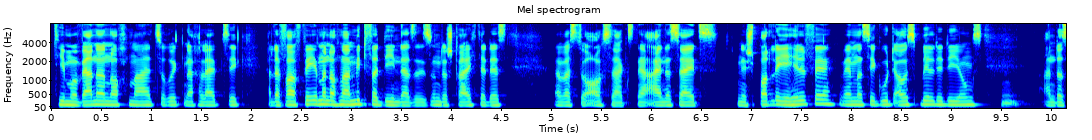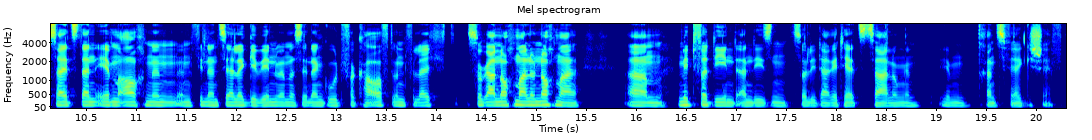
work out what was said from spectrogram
Timo Werner nochmal zurück nach Leipzig, hat der VfB immer nochmal mitverdient. Also das unterstreicht ja das, was du auch sagst. Ne? Einerseits eine sportliche Hilfe, wenn man sie gut ausbildet, die Jungs. Hm. Andererseits dann eben auch ein, ein, finanzieller Gewinn, wenn man sie dann gut verkauft und vielleicht sogar nochmal und nochmal ähm, mitverdient an diesen Solidaritätszahlungen im Transfergeschäft.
